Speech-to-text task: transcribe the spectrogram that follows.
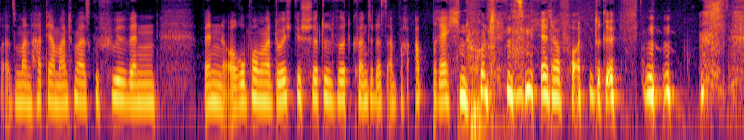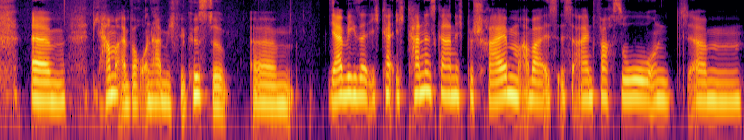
also man hat ja manchmal das Gefühl, wenn, wenn Europa mal durchgeschüttelt wird, könnte das einfach abbrechen und ins Meer davon driften. ähm, die haben einfach unheimlich viel Küste. Ähm, ja, wie gesagt, ich kann, ich kann es gar nicht beschreiben, aber es ist einfach so und ähm,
